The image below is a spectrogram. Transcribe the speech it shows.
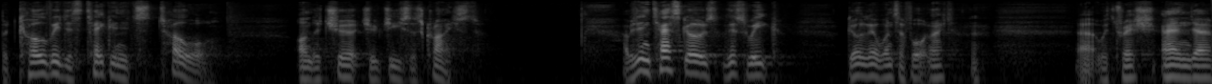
But COVID has taken its toll on the church of Jesus Christ. I was in Tesco's this week, go there once a fortnight uh, with Trish, and uh,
